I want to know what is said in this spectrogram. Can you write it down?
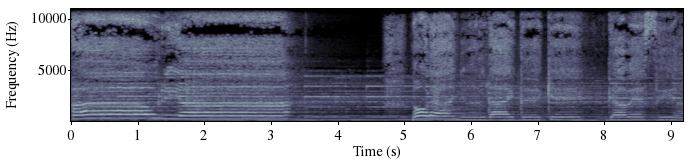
Aurria Noraino eldaiteke gabezia.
